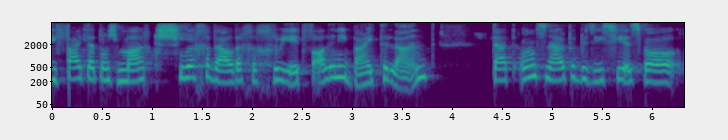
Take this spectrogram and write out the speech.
die feit dat ons mark so geweldig gegroei het veral in die buiteland dat ons nou op 'n posisie is waar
